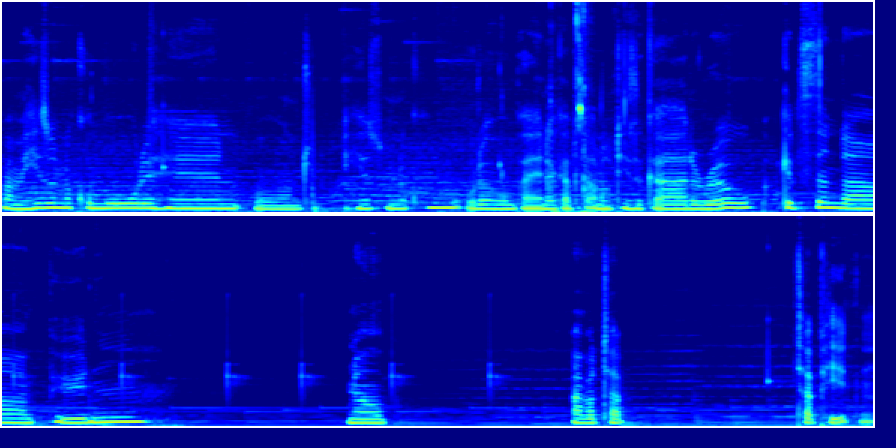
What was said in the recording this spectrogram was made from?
Machen wir hier so eine Kommode hin und hier so eine Kommode. Oder wobei, da gab es auch noch diese Garderobe. Gibt es denn da Böden? Nope. Aber Ta Tapeten.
